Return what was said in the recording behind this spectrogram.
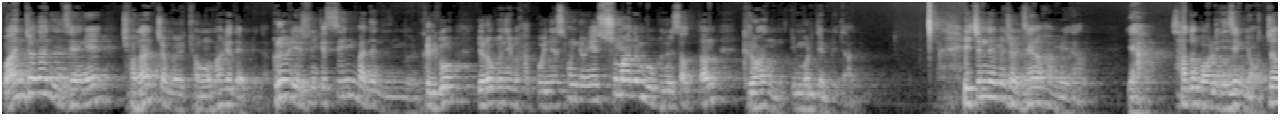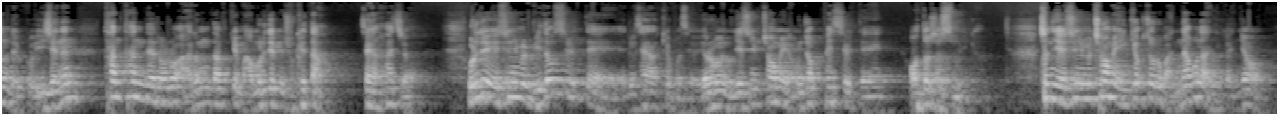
완전한 인생의 전환점을 경험하게 됩니다. 그리고 예수님께 쓰임 받는 인물, 그리고 여러분이 갖고 있는 성경의 수많은 부분을 썼던 그러한 인물이 됩니다. 이쯤 되면 저는 생각합니다. 야, 사도 바울 인생 역전됐고 이제는 탄탄대로로 아름답게 마무리되면 좋겠다 생각하죠. 우리도 예수님을 믿었을 때를 생각해 보세요. 여러분 예수님 처음에 영접했을 때 어떠셨습니까? 저는 예수님을 처음에 인격적으로 만나고 나니까요.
